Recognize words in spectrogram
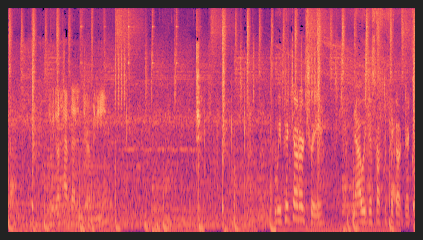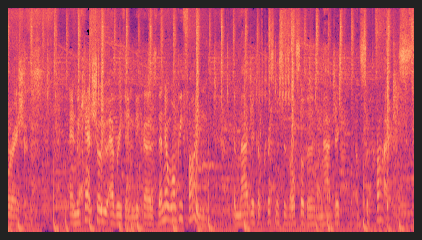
cart. So we don't have that in Germany. We picked out our tree. Now we just have to pick out decorations. And we can't show you everything because then it won't be fun. The magic of Christmas is also the magic of surprise.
